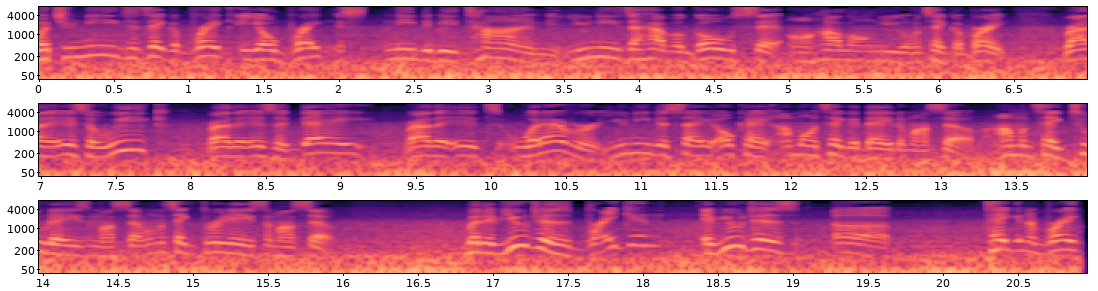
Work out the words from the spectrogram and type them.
but you need to take a break, and your breaks need to be timed. You need to have a goal set on how long you're gonna take a break. Rather it's a week, rather it's a day, rather it's whatever. You need to say, okay, I'm gonna take a day to myself. I'm gonna take two days to myself. I'm gonna take three days to myself. But if you just breaking, if you just uh taking a break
